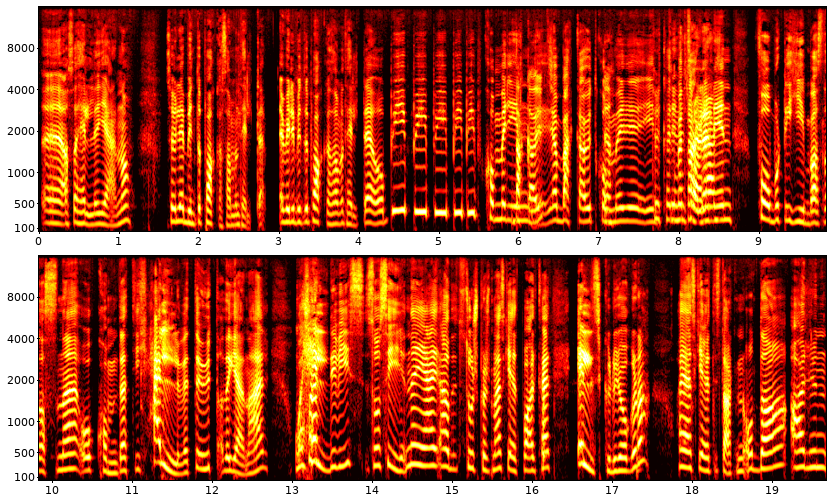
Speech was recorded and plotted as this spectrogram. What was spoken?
eh, altså hele Jerno, så ville jeg begynt å pakke sammen teltet. Jeg ville begynt å pakke sammen teltet, og pip, pip, pip, pip, pip kommer inn Backa ut. Ja, backa ut, kommer inn, inn traileren traileren. inn, få bort de hibasdassene, og kom deg til helvete ut av de greiene her. Og heldigvis så sier Nei, jeg hadde et stort spørsmål jeg skrev på ark her. Elsker du Roger, da? Har jeg skrevet i starten. Og da har hun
